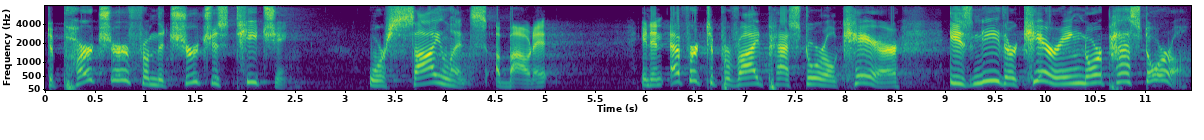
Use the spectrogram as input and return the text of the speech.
departure from the church's teaching or silence about it in an effort to provide pastoral care is neither caring nor pastoral.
